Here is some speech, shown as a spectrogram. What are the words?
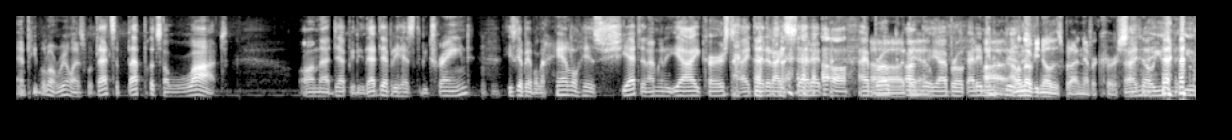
and people don't realize what that's a, that puts a lot on that deputy. That deputy has to be trained. He's going to be able to handle his shit. And I'm going to, yeah, I cursed. I did it. I said it. Uh-oh. I broke Oh, on damn. the. I broke. I didn't mean Uh, to do I don't that. know if you know this, but I never curse. I know you, you.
